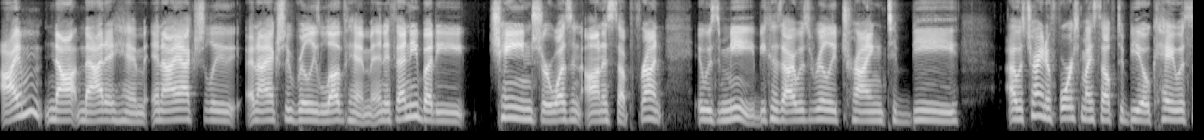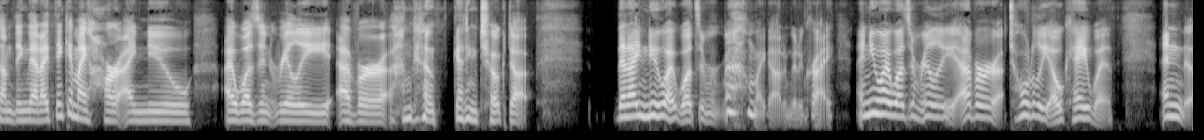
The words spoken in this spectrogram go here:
i'm not mad at him and i actually and i actually really love him. And if anybody changed or wasn't honest up front it was me because i was really trying to be i was trying to force myself to be okay with something that i think in my heart i knew i wasn't really ever i'm gonna getting choked up that I knew I wasn't, oh my God, I'm to cry. I knew I wasn't really ever totally okay with. And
